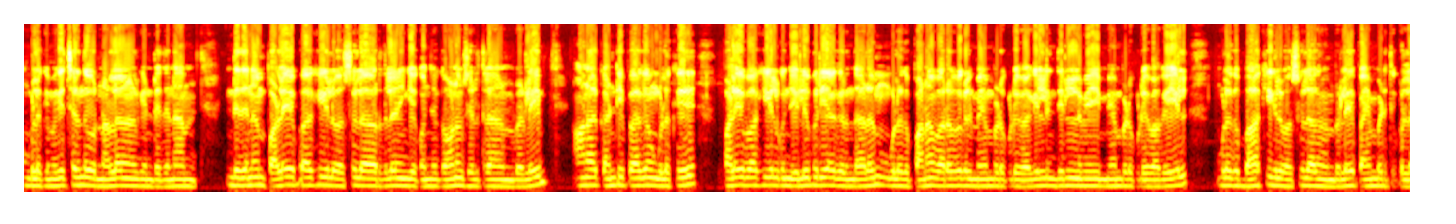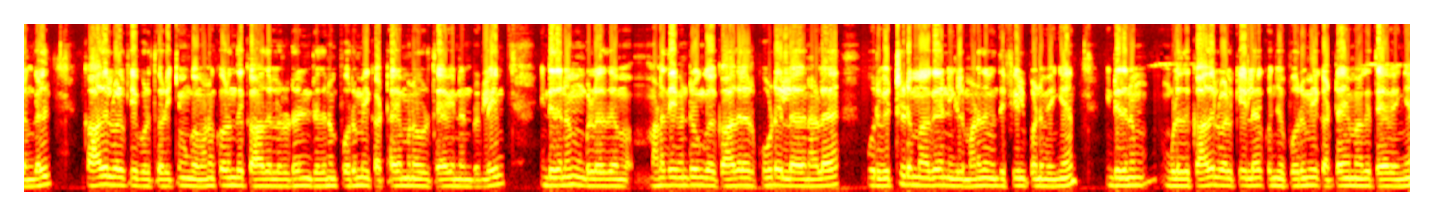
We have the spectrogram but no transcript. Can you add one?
உங்களுக்கு மிகச்சிறந்த ஒரு நல்ல நாள் இன்றைய தினம். இந்த தினம் பழைய பாக்கிகள் வசூலாகிறதுல நீங்கள் கொஞ்சம் கவனம் செலுத்தலாம் நண்பர்களே. ஆனால் கண்டிப்பாக உங்களுக்கு பழைய பாக்கிகள் கொஞ்சம் இழுபறியாக இருந்தாலும் உங்களுக்கு பண வரவுகள் மேம்படக்கூடிய வகையில் நிதிநிலைமை மேம்படக்கூடிய வகையில் உங்களுக்கு பாக்கிகள் வசூலாகும் நண்பர்களே. பயன்படுத்திக் கொள்ளுங்கள். காதல் வாழ்க்கையை பொறுத்த வரைக்கும் உங்கள் மனக்குறந்த காதலருடன் இன்றைய தினம் பொறுமை கட்டாயமான ஒரு தேவை நண்பர்களே. இன்றைய தினம் உங்களது மனதை வென்று உங்கள் காதல் காதலர் கூட இல்லாதனால ஒரு வெற்றிடமாக நீங்கள் மனதை வந்து ஃபீல் பண்ணுவீங்க. இன்றைய தினம் உங்களது காதல் வாழ்க்கையில் கொஞ்சம் பொறுமை கட்டாயமாக தேவைங்க.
